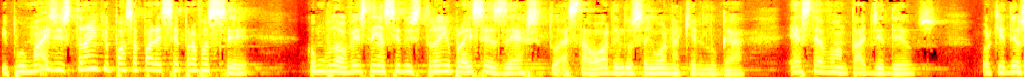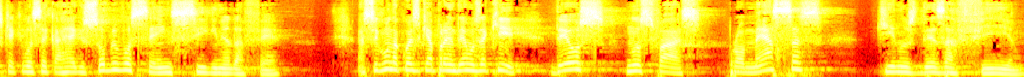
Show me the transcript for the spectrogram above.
E por mais estranho que possa parecer para você, como talvez tenha sido estranho para esse exército, esta ordem do Senhor naquele lugar, esta é a vontade de Deus. Porque Deus quer que você carregue sobre você a insígnia da fé. A segunda coisa que aprendemos é que Deus nos faz promessas que nos desafiam.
